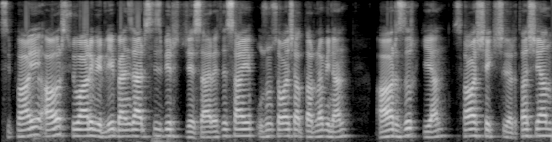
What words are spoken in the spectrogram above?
Sipahi ağır süvari birliği benzersiz bir cesarete sahip uzun savaş atlarına binen, ağır zırh giyen, savaş çekiçleri taşıyan,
